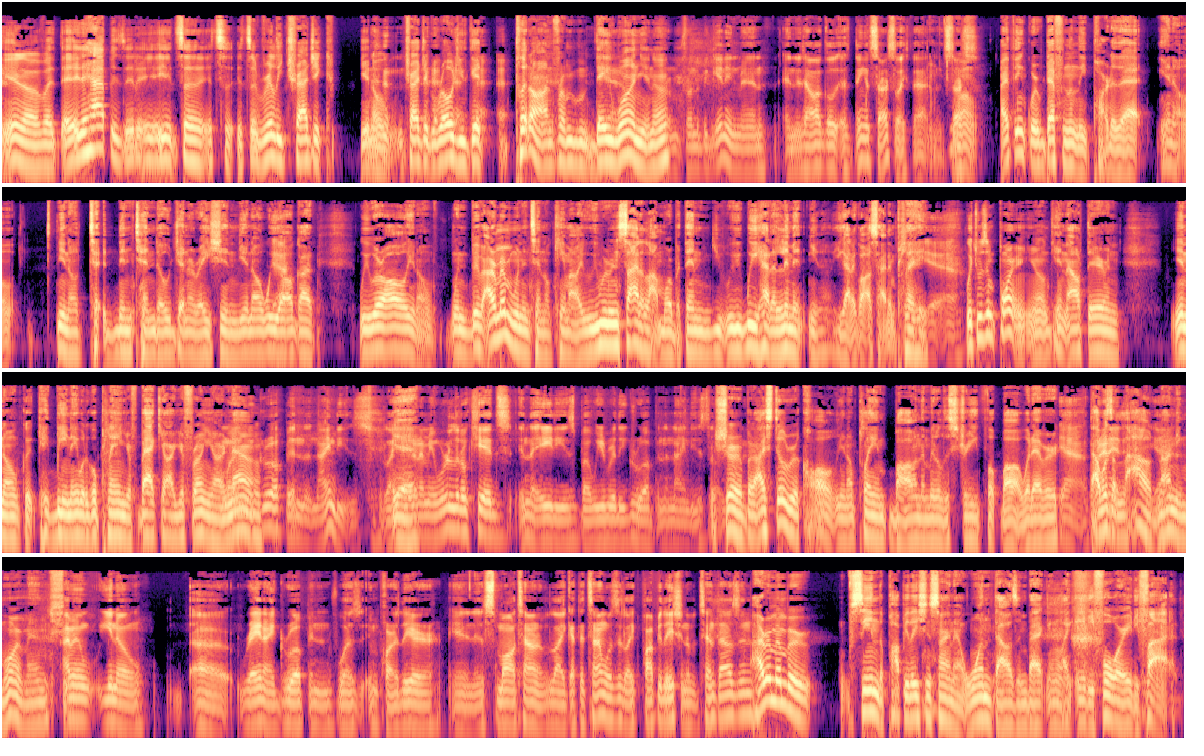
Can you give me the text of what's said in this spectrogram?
you know, but it happens. It, it's a it's a it's a really tragic, you know, tragic road you get put on from day one. You know. from, from the beginning, man. And it all goes. I think it starts like that. It starts. Well, I think we're definitely part of that. You know, you know, t- Nintendo generation. You know, we Yeah. all got. We were all, you know, when I remember when Nintendo came out, we were inside a lot more. But then you, we we had a limit. You know, you got to go outside and play, yeah. which was important. You know, getting out there and you know being able to go play in your backyard, your front yard. Well, we grew up in the '90s. Like, Yeah. you know I mean, we're little kids in the '80s, but we really grew up in the '90s. Though. sure, but I still recall, you know, playing ball in the middle of the street, football, whatever. Yeah, that was allowed. yeah. Not anymore, man. I mean, you know, uh, Ray and I grew up in was in Parlier in a small town of like at the time was it like population of ten thousand? I remember seeing the population sign at 1,000 back in like 84, 85.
